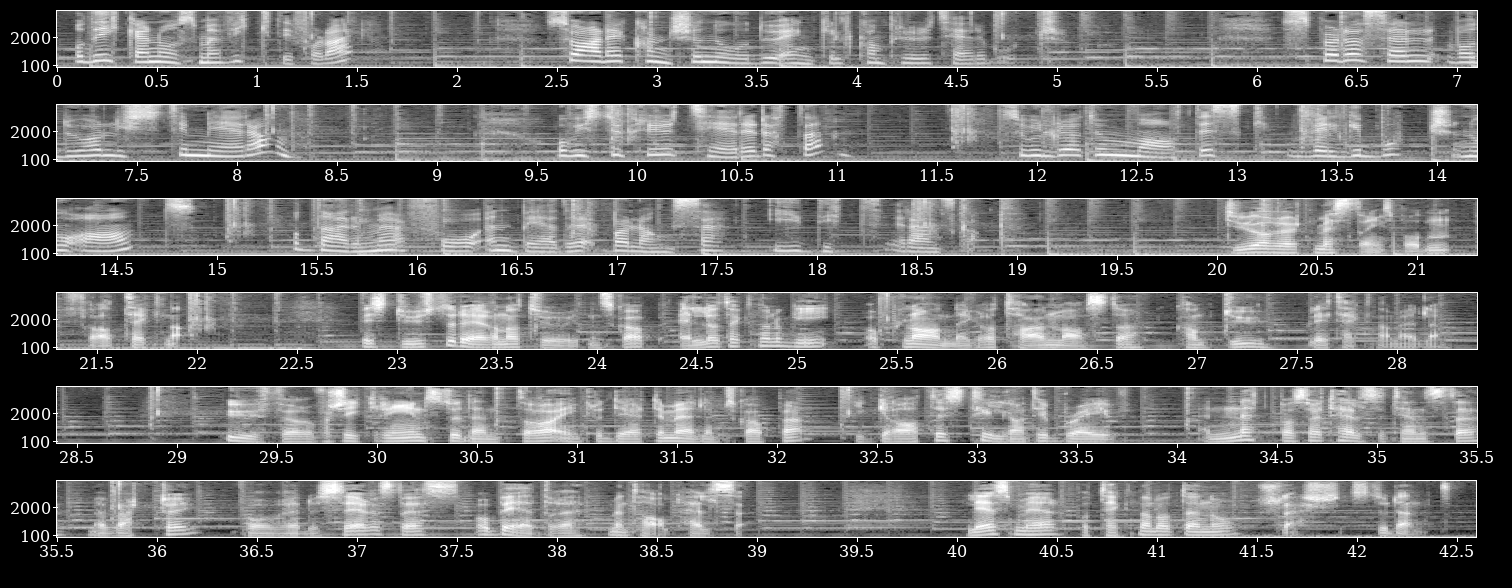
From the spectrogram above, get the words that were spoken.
og det ikke er noe som er viktig for deg, så er det kanskje noe du enkelt kan prioritere bort. Spør deg selv hva du har lyst til mer av. Og hvis du prioriterer dette, så vil du automatisk velge bort noe annet, og dermed få en bedre balanse i ditt regnskap. Du har hørt Mestringspodden fra Tekna. Hvis du studerer naturvitenskap eller teknologi og planlegger å ta en master, kan du bli Tekna-medlem. Uføreforsikringen studenter har inkludert i medlemskapet, gir gratis tilgang til Brave, en nettbasert helsetjeneste med verktøy for å redusere stress og bedre mental helse. Les mer på tekna.no. slash student.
